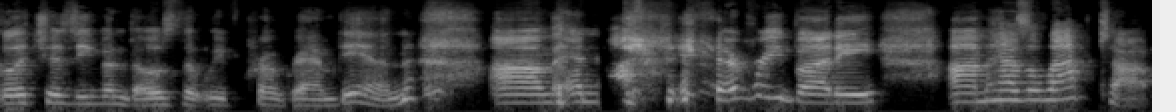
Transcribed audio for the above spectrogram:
glitches, even those that we've programmed in. Um, and everybody um, has a laptop.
